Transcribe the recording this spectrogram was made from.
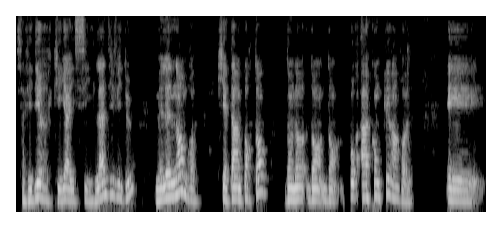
Ça veut dire qu'il y a ici l'individu, mais le nombre qui est important pour accomplir un rôle. Et,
